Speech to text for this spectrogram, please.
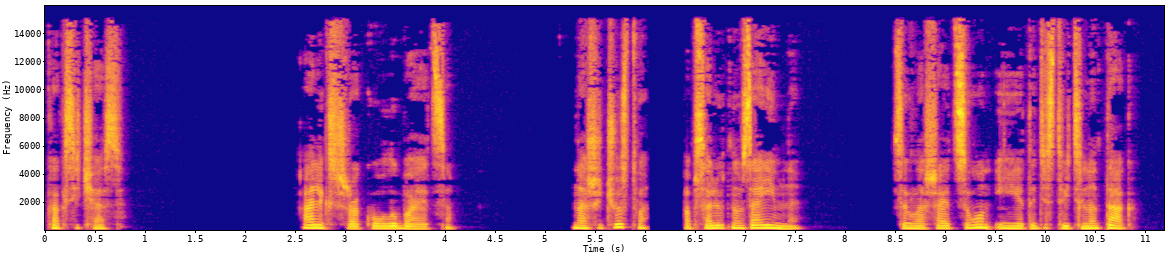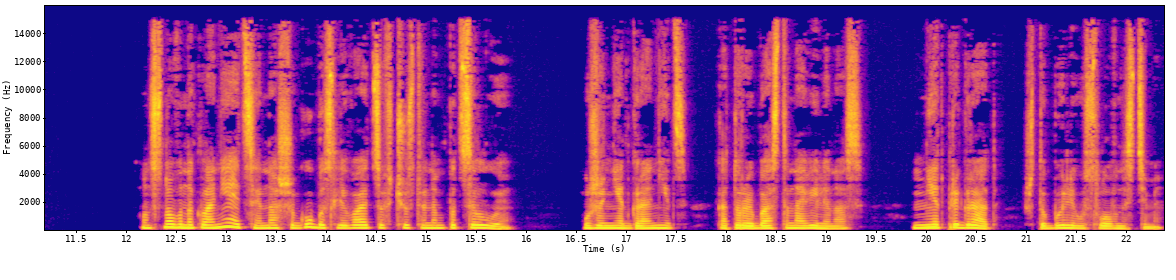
как сейчас. Алекс широко улыбается. Наши чувства абсолютно взаимны. Соглашается он, и это действительно так. Он снова наклоняется, и наши губы сливаются в чувственном поцелуе. Уже нет границ, которые бы остановили нас. Нет преград, что были условностями.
